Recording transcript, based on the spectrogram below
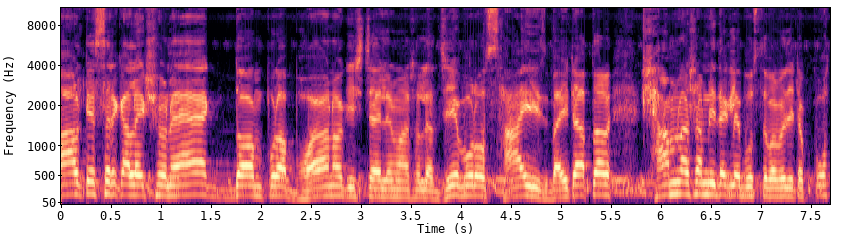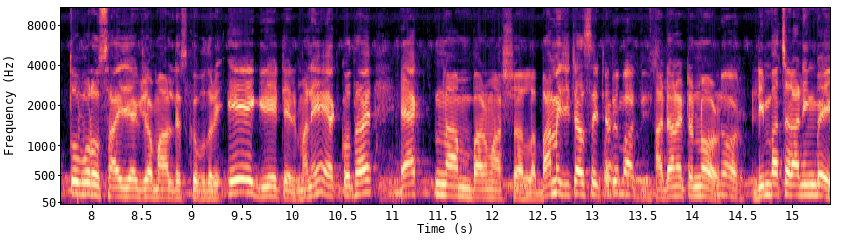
মাল্টেসের কালেকশন একদম পুরো ভয়ানক স্টাইলের মার্শাল্লাহ যে বড় সাইজ বা এটা আপনার সামনাসামনি দেখলে বুঝতে পারবে যে এটা কত বড় সাইজ একজোড়া মাল্টেস কবুতর। এ গ্রেটের মানে এক কথায় এক নাম্বার মার্শাল্লাহ বামে যেটা আছে এটা? আর ডান একটা নর। ডিম বাচ্চা রানিং ভাই?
